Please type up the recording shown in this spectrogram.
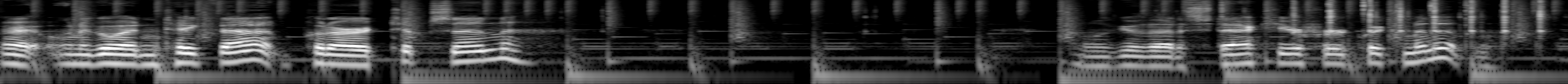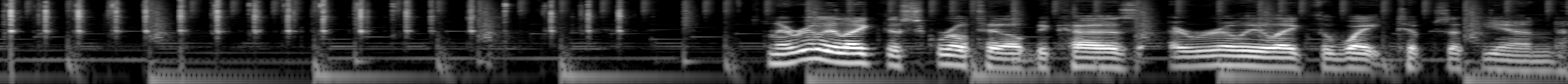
All right, we're gonna go ahead and take that, put our tips in. We'll give that a stack here for a quick minute. And I really like the squirrel tail because I really like the white tips at the end.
